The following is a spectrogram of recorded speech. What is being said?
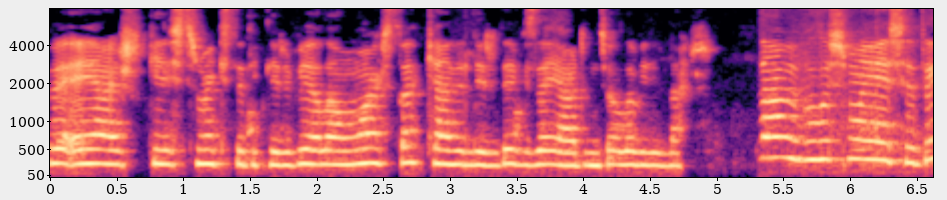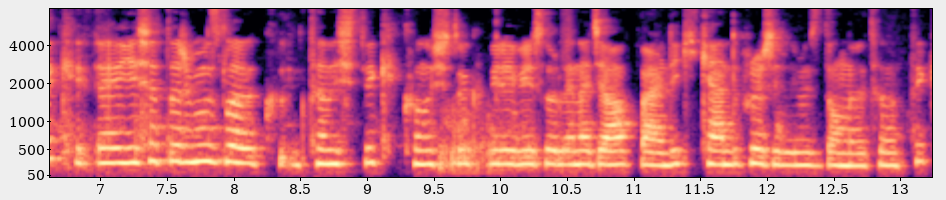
ve eğer geliştirmek istedikleri bir alan varsa kendileri de bize yardımcı olabilirler. Güzel bir buluşma yaşadık. Ee, yaşıtlarımızla k- tanıştık, konuştuk. Birebir sorularına cevap verdik. Kendi projelerimizi de onlara tanıttık.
